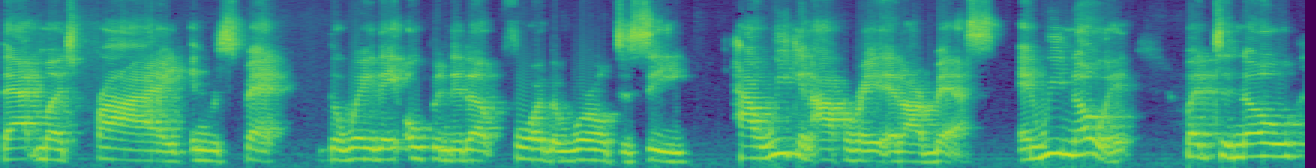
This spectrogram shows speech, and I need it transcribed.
that much pride and respect the way they opened it up for the world to see how we can operate at our best. And we know it but to know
